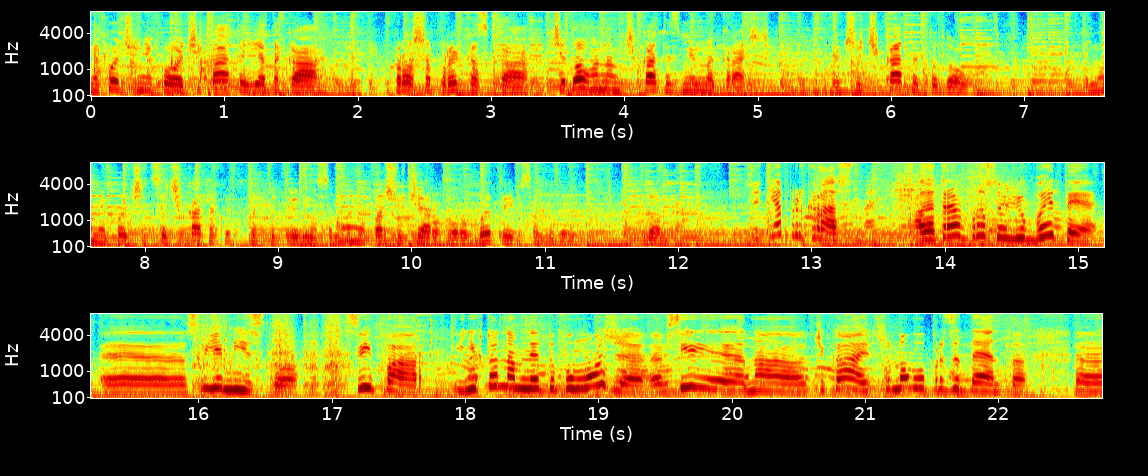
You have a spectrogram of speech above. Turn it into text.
не хочу нікого чекати. Є така хороша приказка. Чи довго нам чекати змін на краще? Якщо чекати, то довго. Тому не хочеться чекати, хоч потрібно самому в першу чергу робити і все буде добре. Життя прекрасне, але треба просто любити е, своє місто, свій парк. І ніхто нам не допоможе. Всі е, на, чекають, що нового президента, е,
